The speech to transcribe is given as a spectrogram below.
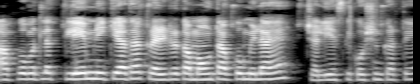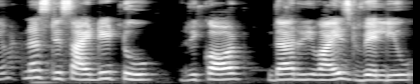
आपको मतलब क्लेम नहीं किया था क्रेडिटर का अमाउंट आपको मिला है? चलिए इसके क्वेश्चन करते हैं। Partners decided to record the revised value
